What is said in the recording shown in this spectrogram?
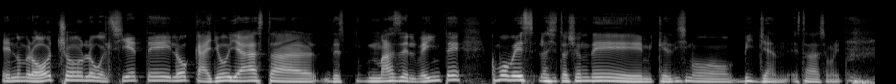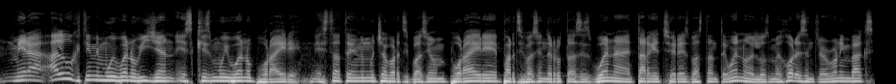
el número 8, luego el 7, y luego cayó ya hasta más del 20. ¿Cómo ves la situación de mi queridísimo Villan esta semanita? Mira, algo que tiene muy bueno Villan es que es muy bueno por aire. Está teniendo mucha participación por aire, participación de rutas es buena, target share es bastante bueno, de los mejores entre running backs.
